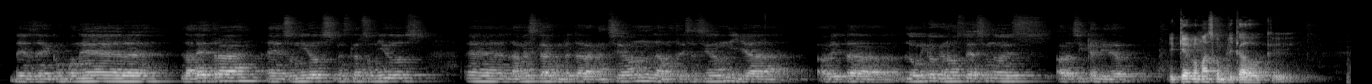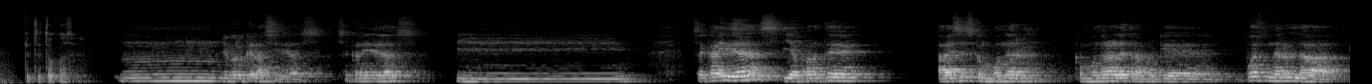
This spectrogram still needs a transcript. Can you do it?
Desde componer la letra, eh, sonidos, mezclar sonidos, eh, la mezcla completa de la canción, la masterización y ya ahorita lo único que no estoy haciendo es ahora sí que el video. ¿Y qué es lo más complicado que, que te toca hacer? Mm, yo creo que las ideas, sacar ideas y sacar ideas y aparte a veces componer, componer la letra porque puedes tener la,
